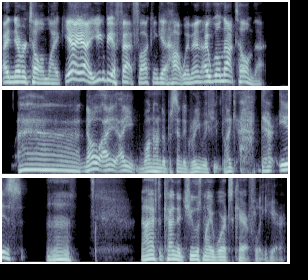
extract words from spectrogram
i never tell them like yeah yeah you can be a fat fuck and get hot women i will not tell them that Ah, no, I, I 100% agree with you. Like, there is. Mm. now I have to kind of choose my words carefully here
